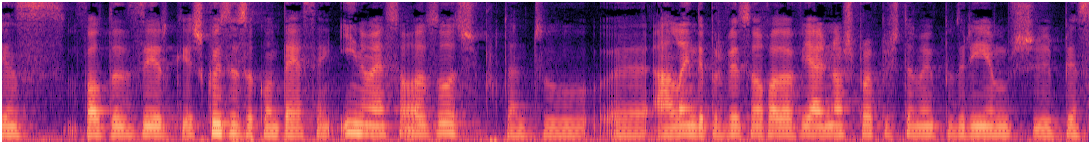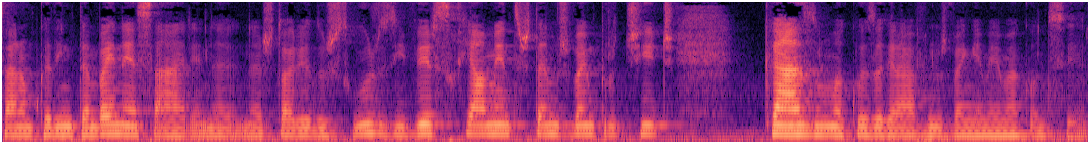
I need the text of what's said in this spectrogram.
penso, volto a dizer que as coisas acontecem e não é só as outras, portanto, uh, além da prevenção rodoviária, nós próprios também poderíamos eh, pensar um bocadinho também nessa área, na, na, história dos seguros e ver se realmente estamos bem protegidos caso uma coisa grave nos venha mesmo a acontecer.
